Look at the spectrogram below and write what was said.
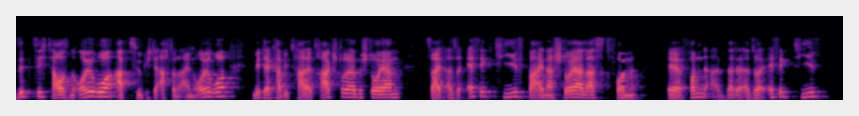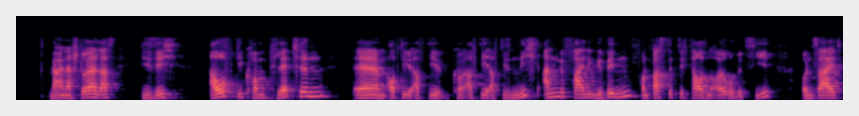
70.000 Euro abzüglich der 801 Euro mit der Kapitalertragssteuer besteuern. Seid also effektiv bei einer Steuerlast von äh, von, also effektiv bei einer Steuerlast, die sich auf die kompletten, ähm, auf, die, auf, die, auf, die, auf diesen nicht angefallenen Gewinn von fast 70.000 Euro bezieht und seid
